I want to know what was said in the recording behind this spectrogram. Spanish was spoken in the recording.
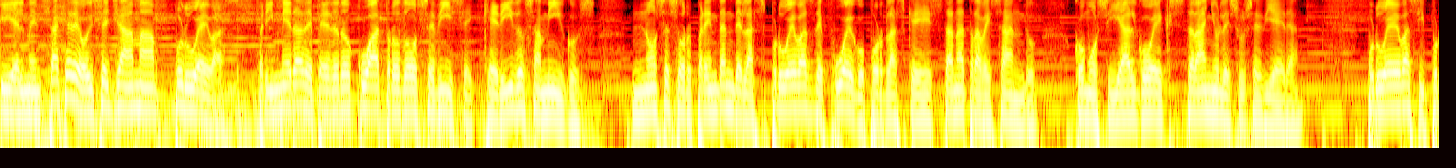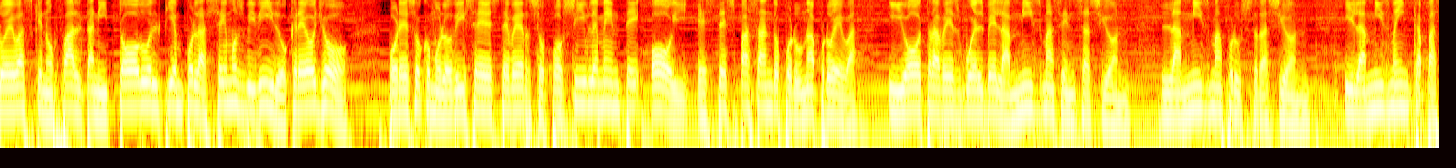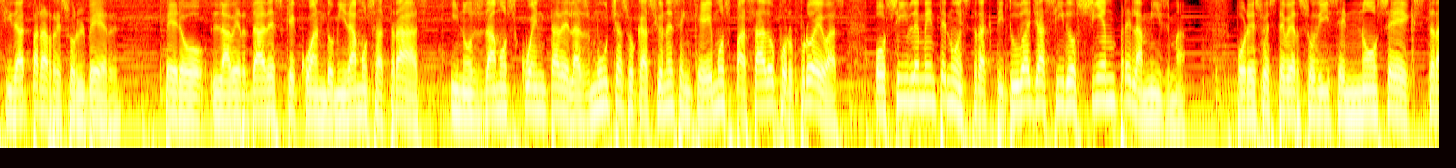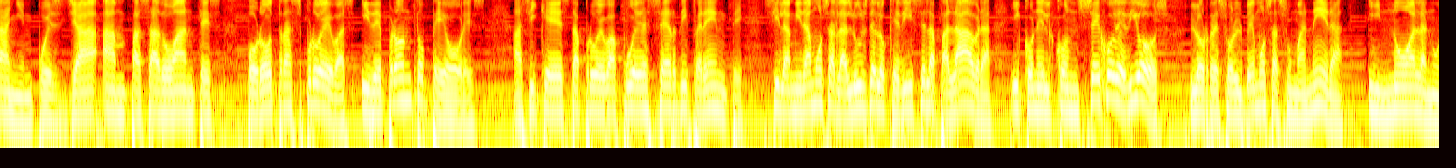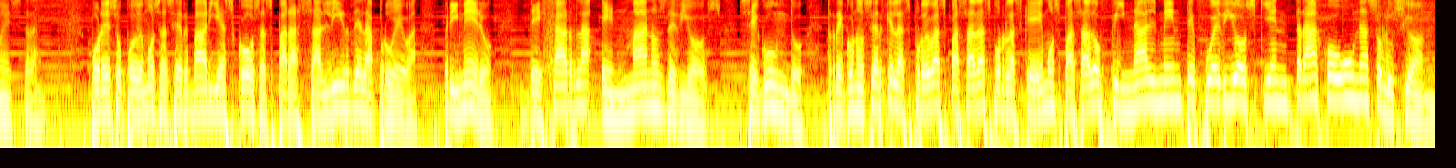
Y el mensaje de hoy se llama Pruebas. Primera de Pedro 4:12 dice, queridos amigos, no se sorprendan de las pruebas de fuego por las que están atravesando, como si algo extraño les sucediera. Pruebas y pruebas que no faltan y todo el tiempo las hemos vivido, creo yo. Por eso, como lo dice este verso, posiblemente hoy estés pasando por una prueba y otra vez vuelve la misma sensación, la misma frustración y la misma incapacidad para resolver pero la verdad es que cuando miramos atrás y nos damos cuenta de las muchas ocasiones en que hemos pasado por pruebas, posiblemente nuestra actitud haya sido siempre la misma. Por eso este verso dice, no se extrañen, pues ya han pasado antes por otras pruebas y de pronto peores. Así que esta prueba puede ser diferente si la miramos a la luz de lo que dice la palabra y con el consejo de Dios lo resolvemos a su manera y no a la nuestra. Por eso podemos hacer varias cosas para salir de la prueba. Primero, dejarla en manos de Dios. Segundo, reconocer que las pruebas pasadas por las que hemos pasado finalmente fue Dios quien trajo una solución.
